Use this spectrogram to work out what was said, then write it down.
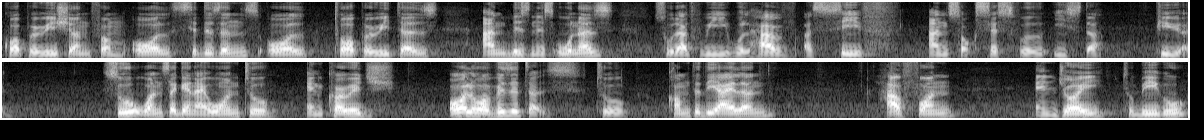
cooperation from all citizens, all tour operators and business owners so that we will have a safe and successful Easter period. So once again, I want to encourage all our visitors to come to the island, have fun, enjoy Tobago.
